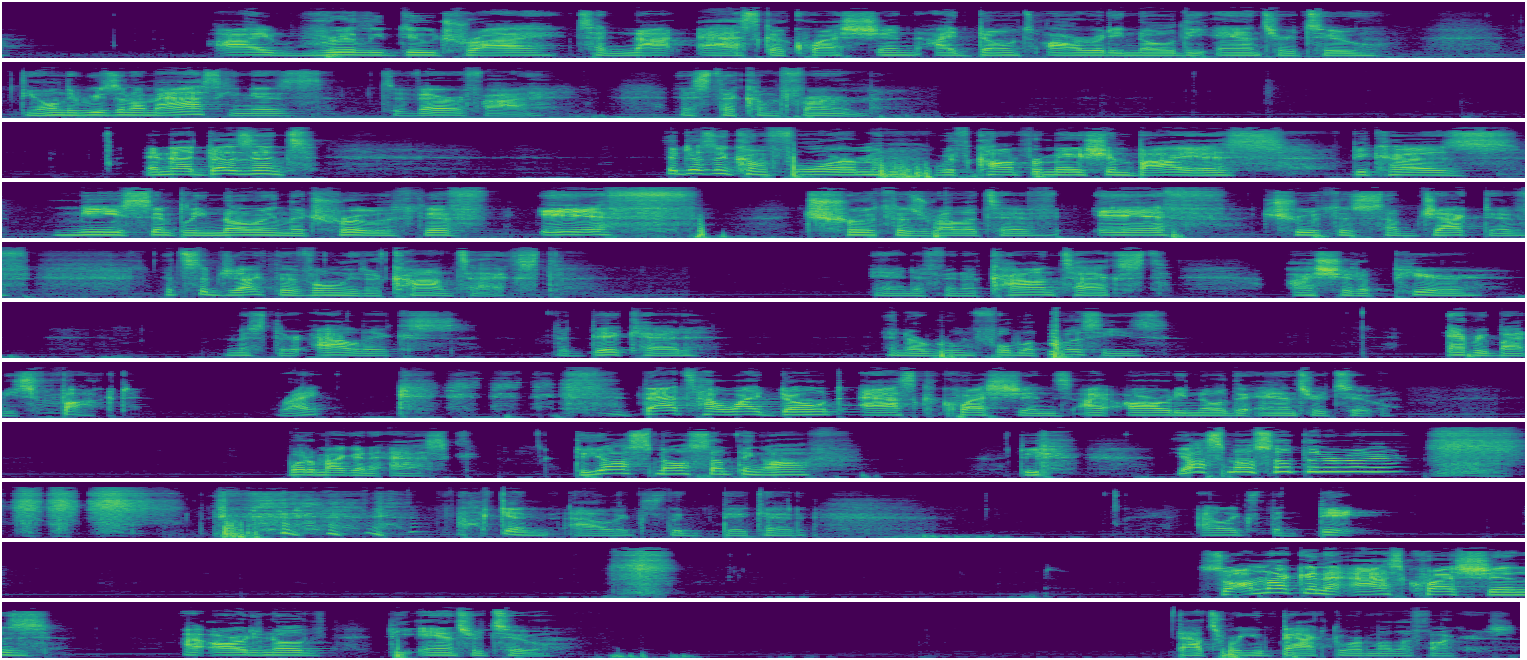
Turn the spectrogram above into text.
I really do try to not ask a question I don't already know the answer to. The only reason I'm asking is to verify, is to confirm. And that doesn't it doesn't conform with confirmation bias because me simply knowing the truth if if truth is relative, if truth is subjective, it's subjective only to context. And if in a context I should appear Mr. Alex, the dickhead, in a room full of pussies, everybody's fucked, right? That's how I don't ask questions I already know the answer to. What am I going to ask? Do y'all smell something off? Do y- y'all smell something around here? Fucking Alex the dickhead. Alex the dick. So I'm not going to ask questions I already know the answer to. That's where you backdoor motherfuckers.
